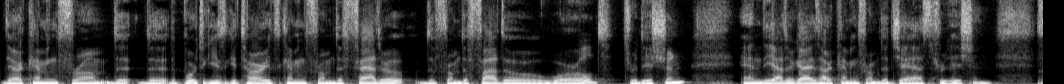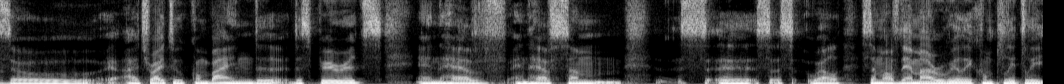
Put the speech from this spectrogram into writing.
they are coming from the, the, the Portuguese guitar it's coming from the fado the, from the fado world tradition and the other guys are coming from the jazz tradition mm-hmm. so I try to combine the, the spirits and have and have some uh, well some of them are really completely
